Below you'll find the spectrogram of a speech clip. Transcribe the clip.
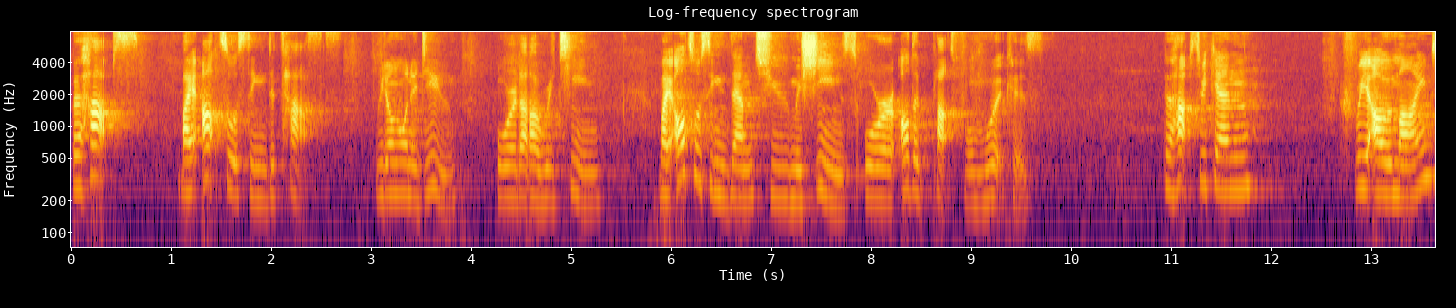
perhaps by outsourcing the tasks we don't want to do or that are routine, by outsourcing them to machines or other platform workers. Perhaps we can free our mind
